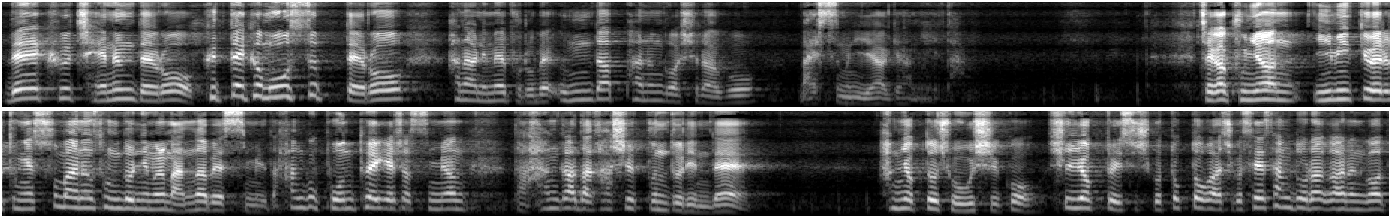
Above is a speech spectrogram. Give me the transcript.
내 그 재능대로 그때 그 모습대로 하나님의 부름에 응답하는 것이라고 말씀은 이야기합니다. 제가 9년 이민교회를 통해 수많은 성도님을 만나 뵀습니다. 한국 본토에 계셨으면 다 한가닥 하실 분들인데 학력도 좋으시고 실력도 있으시고 똑똑하시고 세상 돌아가는 것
